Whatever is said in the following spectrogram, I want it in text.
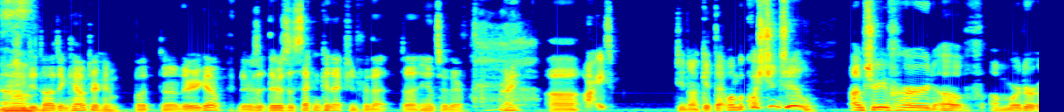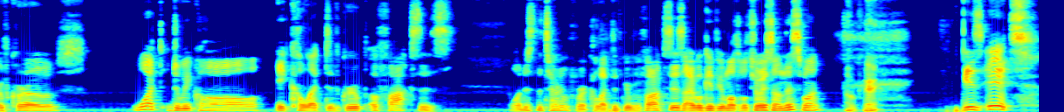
No. she did not encounter him? But uh, there you go. There's a, there's a second connection for that uh, answer there. Right. Uh, all right. Did not get that one. But question two. I'm sure you've heard of a murder of crows. What do we call a collective group of foxes? What is the term for a collective group of foxes? I will give you multiple choice on this one. Okay. Is it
